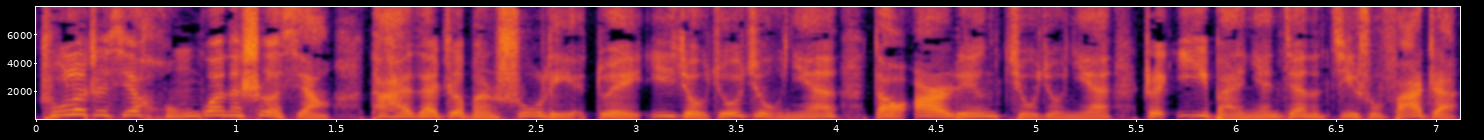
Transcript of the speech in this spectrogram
除了这些宏观的设想，他还在这本书里对1999年到2099年这一百年间的技术发展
